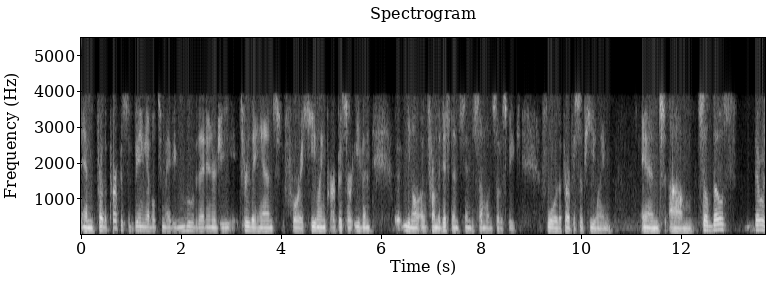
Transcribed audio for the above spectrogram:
And for the purpose of being able to maybe move that energy through the hands for a healing purpose or even you know from a distance into someone so to speak for the purpose of healing. And um, so those there was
